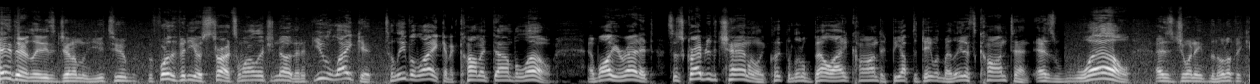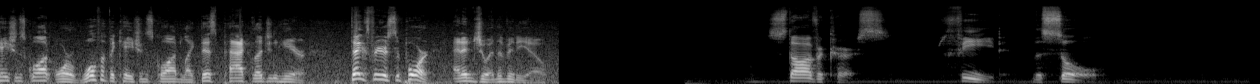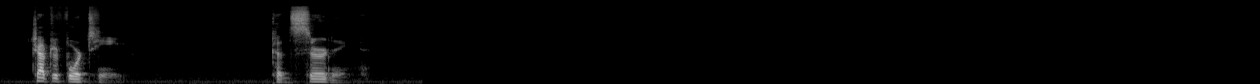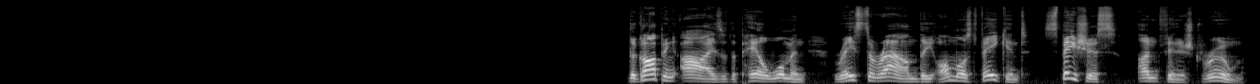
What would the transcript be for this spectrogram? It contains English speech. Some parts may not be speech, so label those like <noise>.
Hey there ladies and gentlemen of YouTube. Before the video starts, I want to let you know that if you like it, to leave a like and a comment down below. And while you're at it, subscribe to the channel and click the little bell icon to be up to date with my latest content, as well as joining the Notification Squad or Wolfification Squad like this pack legend here. Thanks for your support, and enjoy the video. Starve a Curse. Feed the Soul. Chapter 14 Concerning The gawping eyes of the pale woman raced around the almost vacant, spacious, unfinished room.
